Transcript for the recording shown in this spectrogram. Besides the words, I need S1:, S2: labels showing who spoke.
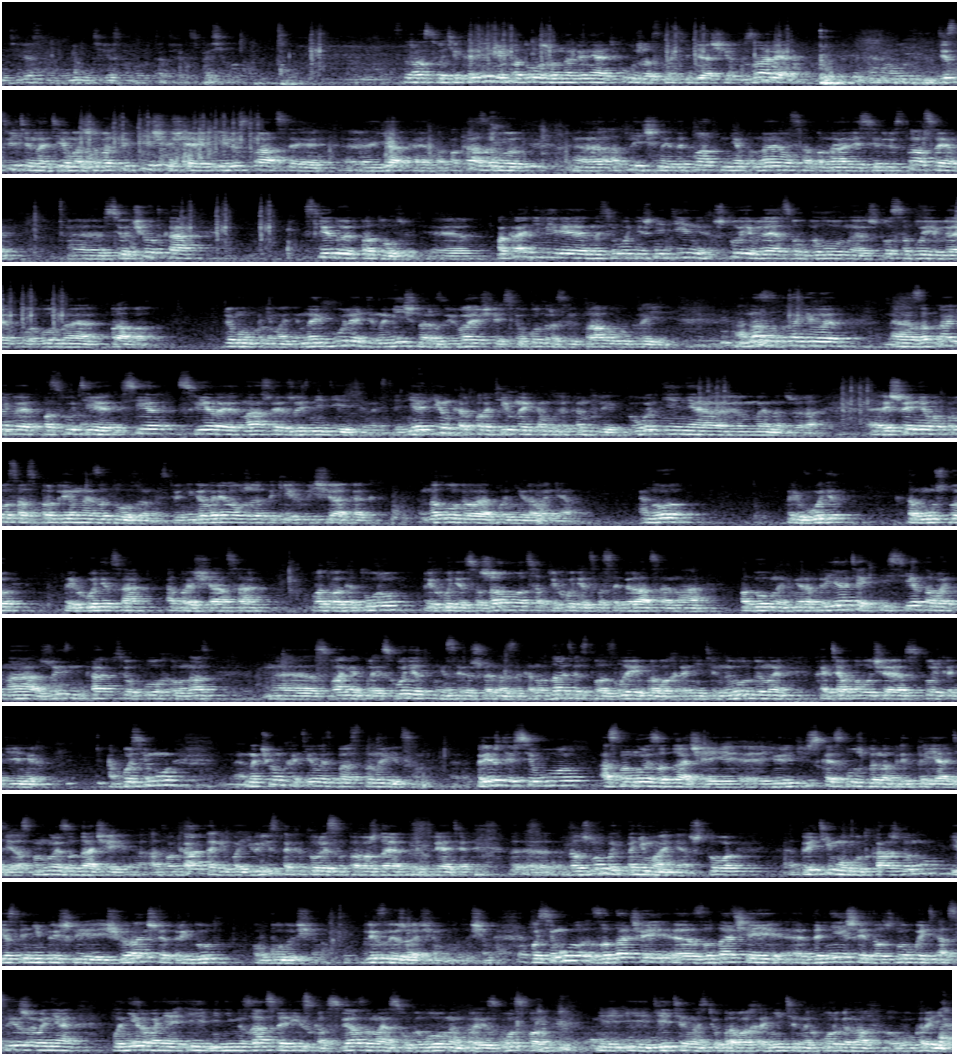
S1: интересно, и мне интересно будет ответ. Спасибо.
S2: Здравствуйте, коллеги. Продолжим нагонять ужас на сидящих в зале. Действительно, тема животрепещущая, иллюстрации э, ярко это показывают. Э, Отличный доклад, мне понравился, понравились иллюстрации. Все четко, следует продолжить. Э, По крайней мере, на сегодняшний день, что является уголовное, что собой является уголовное право в прямом понимании, наиболее динамично развивающаяся отрасль права в Украине. Она затрагивает, э, затрагивает, по сути, все сферы нашей жизнедеятельности. Ни один корпоративный кон- конфликт, увольнение э, менеджера, решение вопросов с проблемной задолженностью, не говоря уже о таких вещах, как налоговое планирование, оно приводит к тому, что приходится обращаться в адвокатуру, приходится жаловаться, приходится собираться на подобных мероприятиях и сетовать на жизнь, как все плохо у нас э, с вами происходит, несовершенное законодательство, злые правоохранительные органы, хотя получают столько денег. А посему, на чем хотелось бы остановиться? Прежде всего, основной задачей э, юридической службы на предприятии, основной задачей адвоката либо юриста, который сопровождает предприятие, э, должно быть понимание, что прийти могут каждому, если не пришли еще раньше, придут в будущем, в близлежащем будущем. Посему задачей, э, задачей дальнейшей должно быть отслеживание планирование и минимизация рисков, связанная с уголовным производством и, и деятельностью правоохранительных органов в Украине.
